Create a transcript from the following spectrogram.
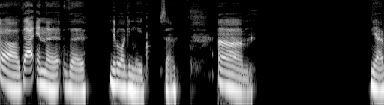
uh, that and the the Nibelungenlied. So, um, yeah,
